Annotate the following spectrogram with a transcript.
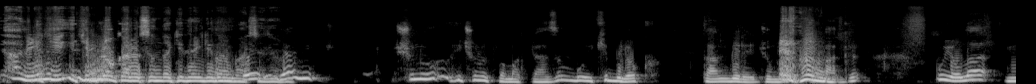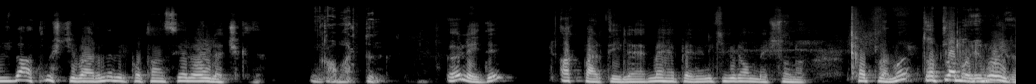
Yani iki, iki blok arasındaki dengeden bahsediyorum. Yani şunu hiç unutmamak lazım. Bu iki bloktan biri Cumhur İttifakı bu yola yüzde 60 civarında bir potansiyel oyla çıktı. Abarttın. Öyleydi. AK Parti ile MHP'nin 2015 sonu toplamı toplam oyun buydu.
